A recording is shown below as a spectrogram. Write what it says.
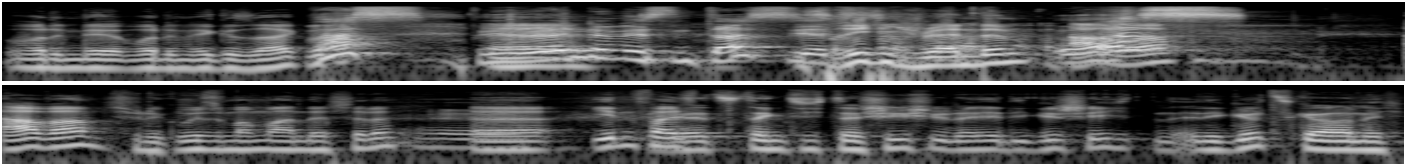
wurde mir, wurde mir gesagt. Was? Wie Äh, random ist denn das Das jetzt? ist richtig random. Aber, Was? aber, schöne Grüße Mama an der Stelle. Äh, jedenfalls, Jetzt denkt sich der Shish wieder hier die Geschichten. Die gibt's gar nicht.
